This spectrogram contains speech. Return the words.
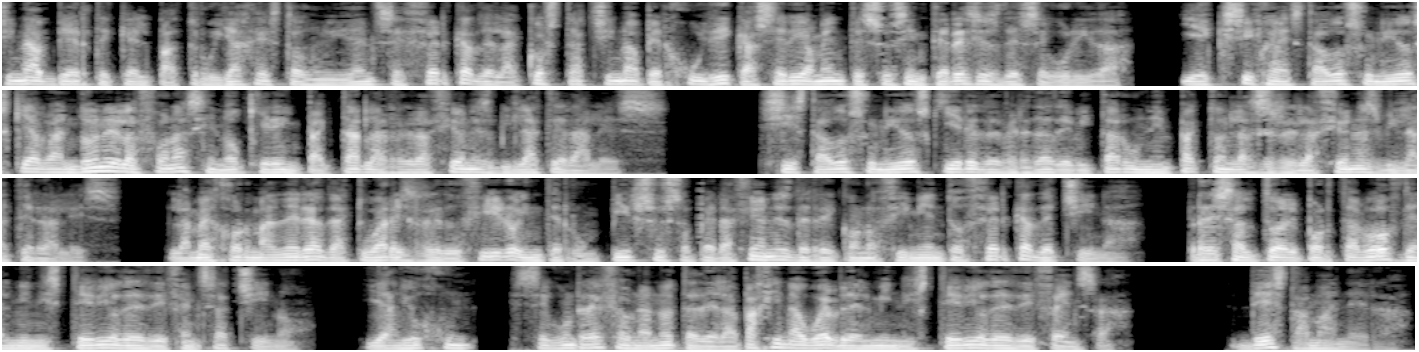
China advierte que el patrullaje estadounidense cerca de la costa china perjudica seriamente sus intereses de seguridad, y exige a Estados Unidos que abandone la zona si no quiere impactar las relaciones bilaterales. Si Estados Unidos quiere de verdad evitar un impacto en las relaciones bilaterales, la mejor manera de actuar es reducir o interrumpir sus operaciones de reconocimiento cerca de China, resaltó el portavoz del Ministerio de Defensa chino, Yang Yujun, según reza una nota de la página web del Ministerio de Defensa. De esta manera,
